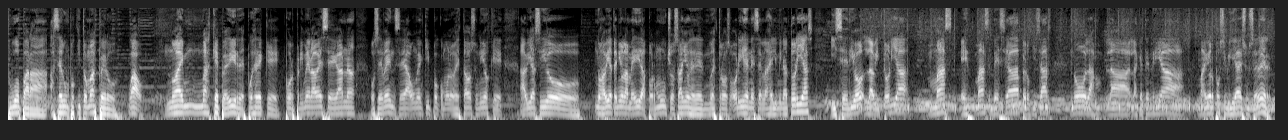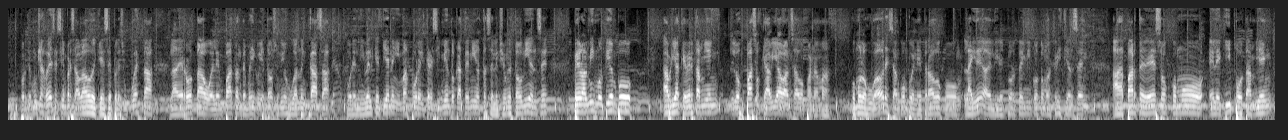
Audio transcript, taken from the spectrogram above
tuvo para hacer un poquito más, pero wow, no hay más que pedir después de que por primera vez se gana o se vence a un equipo como los Estados Unidos que había sido nos había tenido la medida por muchos años desde nuestros orígenes en las eliminatorias y se dio la victoria más, es más deseada, pero quizás no la, la, la, que tendría mayor posibilidad de suceder, porque muchas veces siempre se ha hablado de que se presupuesta la derrota o el empate ante México y Estados Unidos jugando en casa por el nivel que tienen y más por el crecimiento que ha tenido esta selección estadounidense, pero al mismo tiempo habría que ver también los pasos que había avanzado Panamá, cómo los jugadores se han compenetrado con la idea del director técnico Thomas Christiansen, aparte de eso, cómo el equipo también,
